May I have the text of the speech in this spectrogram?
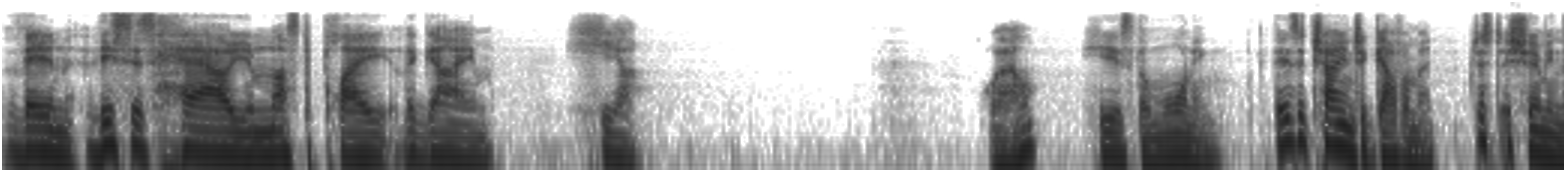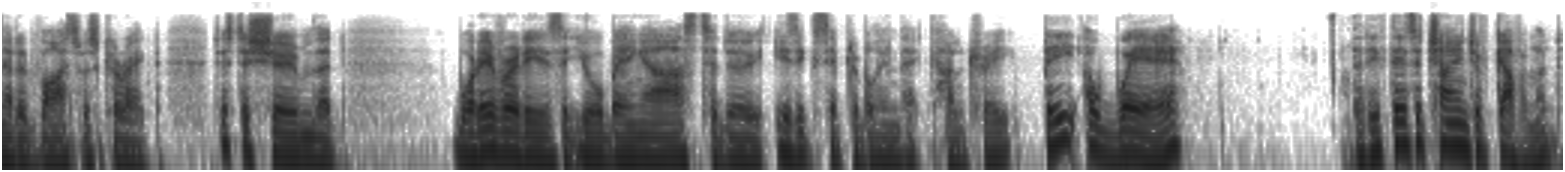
then this is how you must play the game here. Well, here's the warning. There's a change of government, just assuming that advice was correct. Just assume that whatever it is that you're being asked to do is acceptable in that country. Be aware that if there's a change of government,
